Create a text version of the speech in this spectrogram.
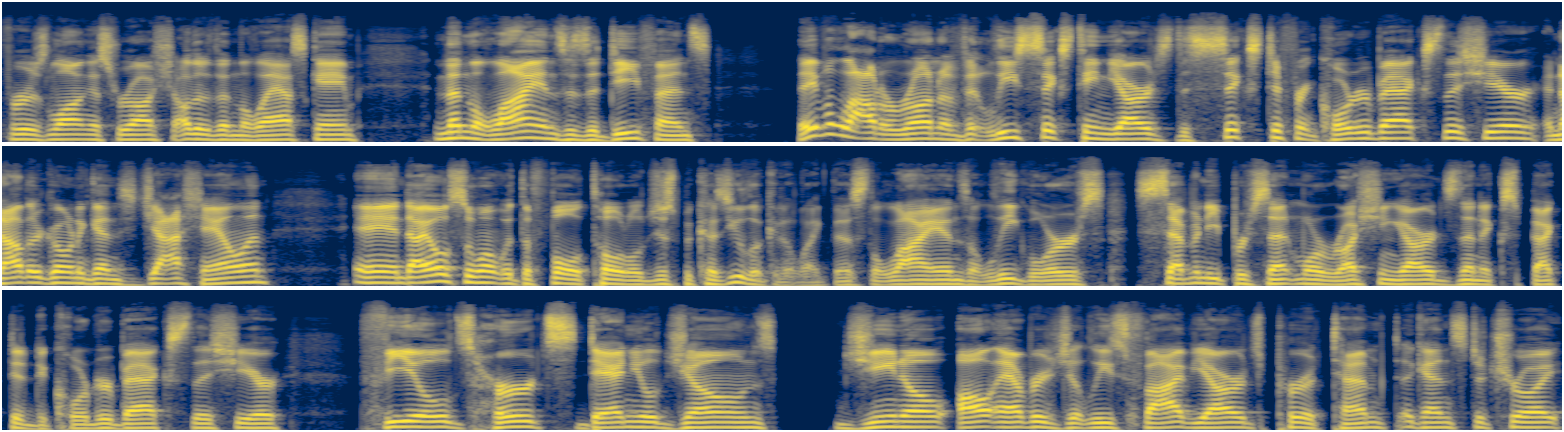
for his longest rush, other than the last game. And then the Lions, as a defense, they've allowed a run of at least 16 yards to six different quarterbacks this year. And now they're going against Josh Allen. And I also went with the full total just because you look at it like this. The Lions, a league worse, 70% more rushing yards than expected to quarterbacks this year. Fields, Hurts, Daniel Jones, Geno all averaged at least five yards per attempt against Detroit.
